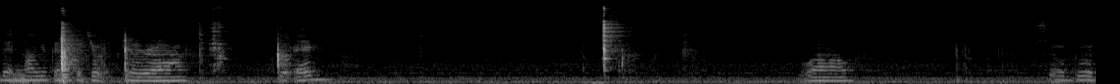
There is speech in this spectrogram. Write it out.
Then now you can put your your uh, your egg. Wow. So good.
